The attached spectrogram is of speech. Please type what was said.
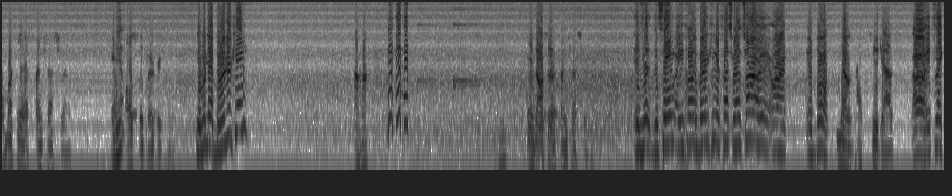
I'm working at a French restaurant. And You- also Burger King. You're working at Burger King? Uh huh. and also a French restaurant. Is it the same? Are you calling Burger King a French restaurant or, or, both? No, I have two jobs. Oh, it's like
